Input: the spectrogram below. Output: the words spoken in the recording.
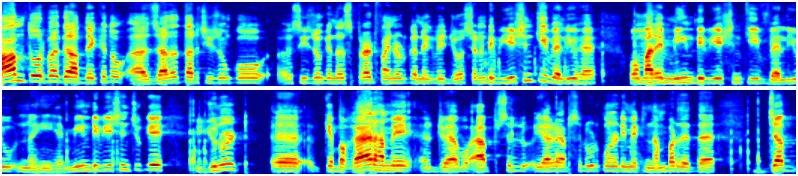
आमतौर पर अगर आप देखें तो ज़्यादातर चीज़ों को चीज़ों के अंदर स्प्रेड फाइंड आउट करने के लिए जो स्टैंडर्ड डिविएशन की वैल्यू है, वो हमारे मीन डिविएशन की वैल्यू नहीं है। मीन डिविएशन चूँकि यूनिट के बगैर हमें जो है वो एब्सोल्यूट क्वांटिटी में एक नंबर देता है। जब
